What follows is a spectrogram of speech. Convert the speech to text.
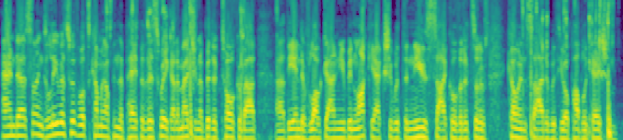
And uh, something to leave us with, what's coming up in the paper this week? I'd imagine a bit of talk about uh, the end of lockdown. You've been lucky, actually, with the news cycle that it sort of coincided with your publication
